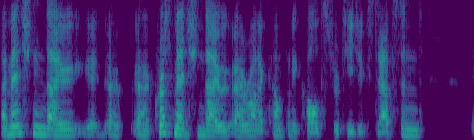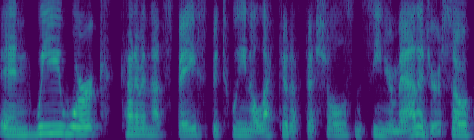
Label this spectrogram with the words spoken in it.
I mentioned, I uh, uh, Chris mentioned I, I run a company called Strategic Steps, and and we work kind of in that space between elected officials and senior managers. So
